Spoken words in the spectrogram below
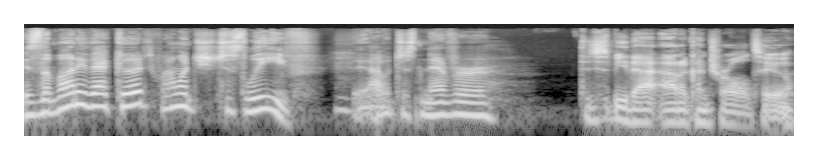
Is the money that good? Why wouldn't you just leave? I would just never. To just be that out of control too.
